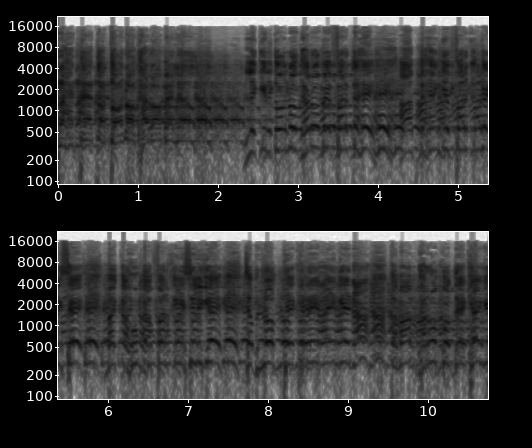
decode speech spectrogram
रहते तो दोनों घरों में लोग लेकिन दोनों घरों में फ़र्क है। आप कहेंगे, फ़र्क कैसे? मैं कहूँगा, फ़र्क इसलिए, जब लोग देखने आएँगे ना तमाम घरों को देखेंगे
